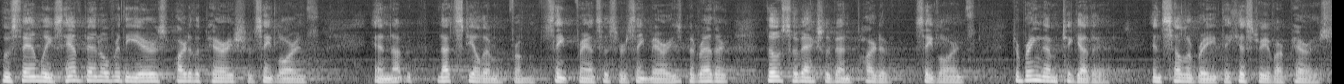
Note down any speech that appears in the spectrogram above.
whose families have been over the years part of the parish of St. Lawrence and not, not steal them from St. Francis or St. Mary's, but rather those who have actually been part of St. Lawrence, to bring them together and celebrate the history of our parish.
